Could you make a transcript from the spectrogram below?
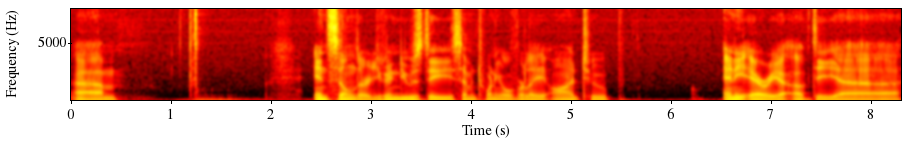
um, in cylinder. You can use the 720 overlay onto any area of the uh,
